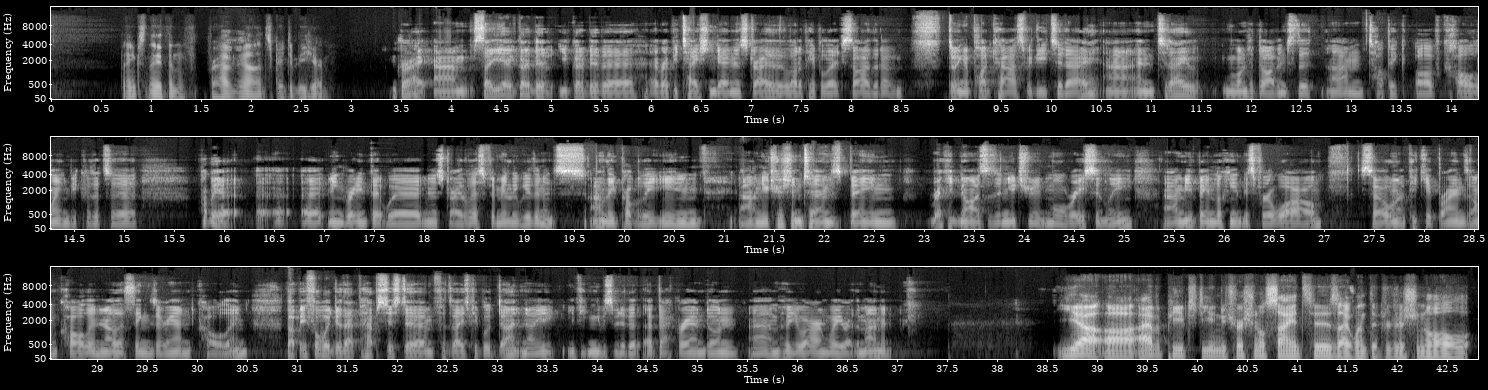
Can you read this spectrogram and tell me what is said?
Thanks, Nathan, for having me on. It's great to be here. Great. Um, so yeah, you've got a bit. Of, you've got a bit of a, a, reputation down in Australia. A lot of people are excited that I'm doing a podcast with you today. Uh, and today we wanted to dive into the um, topic of choline because it's a probably a, a, an ingredient that we're in Australia less familiar with, and it's only probably in um, nutrition terms been recognised as a nutrient more recently. Um, you've been looking at this for a while, so I want to pick your brains on choline and other things around choline. But before we do that, perhaps just um, for those people who don't know you, if you can give us a bit of a, a background on um, who you are and where you're at the moment. Yeah, uh, I have a PhD in nutritional sciences. I went the traditional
